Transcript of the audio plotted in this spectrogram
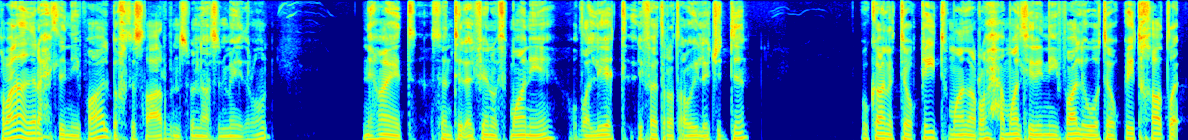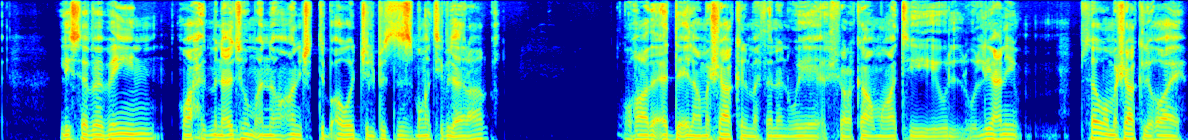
طبعا أنا رحت للنيبال باختصار بالنسبة للناس اللي ما يدرون. نهاية سنة 2008 وظليت لفترة طويلة جدا. وكان التوقيت مال الروحه مالتي للنيبال هو توقيت خاطئ لسببين. واحد من عندهم أنه أنا كنت بأوج ال business مالتي بالعراق. وهذا أدى إلى مشاكل مثلا ويا الشركاء مالتي وال- واللي يعني سوى مشاكل هواية.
